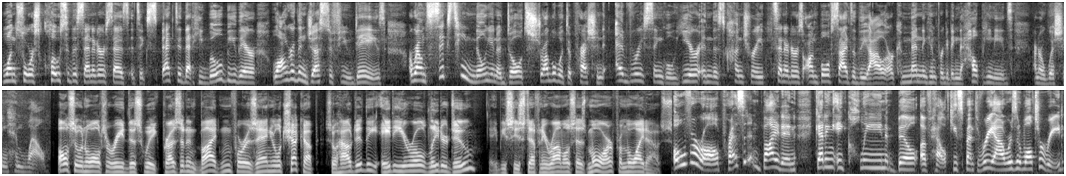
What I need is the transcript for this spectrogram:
One source close to the senator says it's expected that he will be there longer than just a few days. Around 16 million adults struggle with depression every single year in this country. Senators on both sides of the aisle are commending him for getting the help he needs and are wishing him well. Also in Walter Reed this week, President Biden for his annual checkup. So, how did the 80 year old leader do? ABC's Stephanie Ramos has more from the White House. Overall, President Biden getting a clean bill of health. He spent three hours at Walter Reed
